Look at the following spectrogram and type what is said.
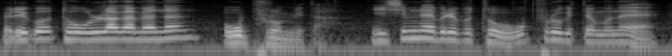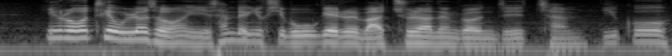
그리고 더 올라가면은 5%입니다. 이 10레벨부터 5%이기 때문에 이걸 어떻게 올려서 이 365개를 맞추라는 건지 참 이거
